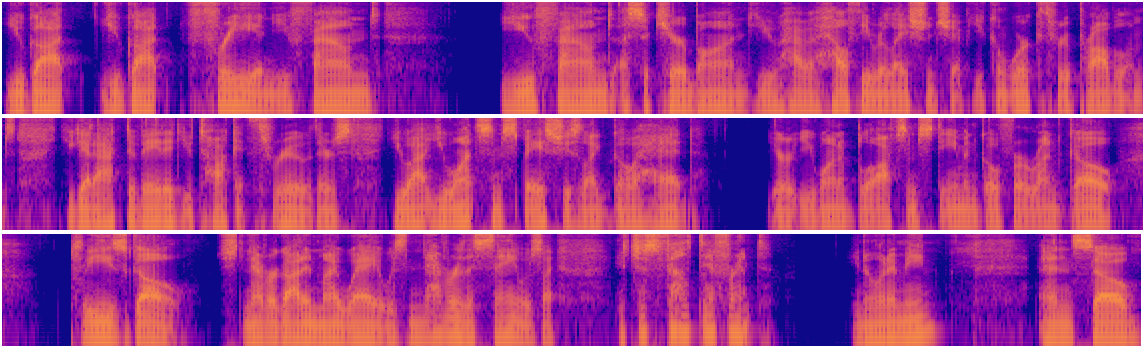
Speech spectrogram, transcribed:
You got you got free and you found you found a secure bond. You have a healthy relationship. You can work through problems. You get activated. You talk it through. There's you. Uh, you want some space. She's like, go ahead. You're you want to blow off some steam and go for a run. Go, please go. She never got in my way. It was never the same. It was like it just felt different. You know what I mean? And so,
